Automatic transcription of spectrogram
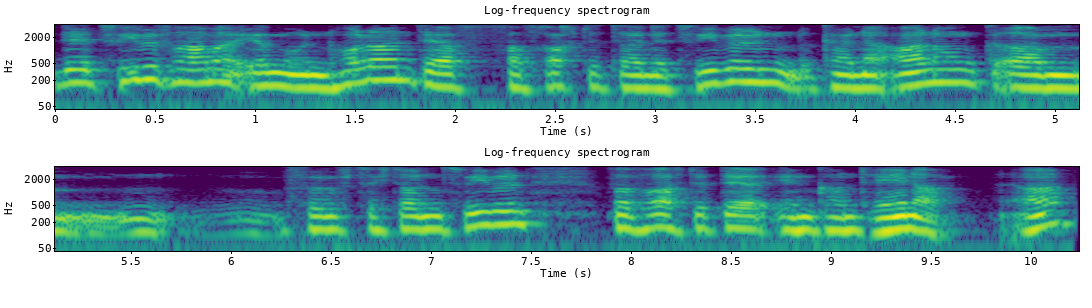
der Zwiebelfarmer irgendwo in Holland, der verfrachtet seine Zwiebeln, keine Ahnung, ähm, 50 Tonnen Zwiebeln, verfrachtet der in Container. Ja?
